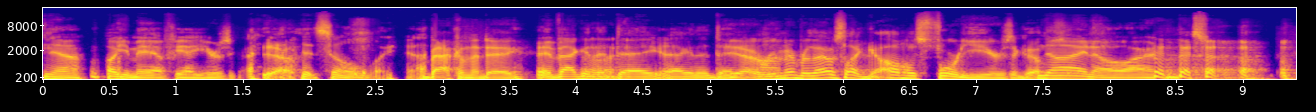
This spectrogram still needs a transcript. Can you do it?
yeah. Oh, you may have. Yeah, years ago. Yeah. it's so old. Yeah. back in the day. Back in the Uh, day. Back in the day. Yeah. Um, Remember that was like almost 40 years ago. No, I know. All right.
